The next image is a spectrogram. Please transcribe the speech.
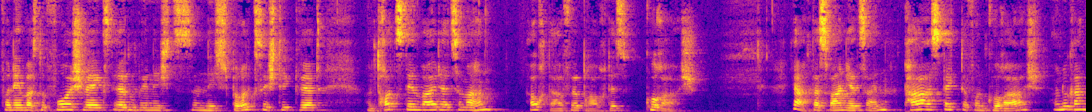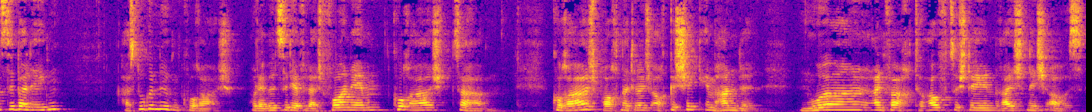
von dem, was du vorschlägst, irgendwie nichts, nicht berücksichtigt wird und trotzdem weiterzumachen, auch dafür braucht es Courage. Ja, das waren jetzt ein paar Aspekte von Courage und du kannst überlegen, hast du genügend Courage oder willst du dir vielleicht vornehmen, Courage zu haben? Courage braucht natürlich auch Geschick im Handeln. Nur einfach aufzustehen reicht nicht aus,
